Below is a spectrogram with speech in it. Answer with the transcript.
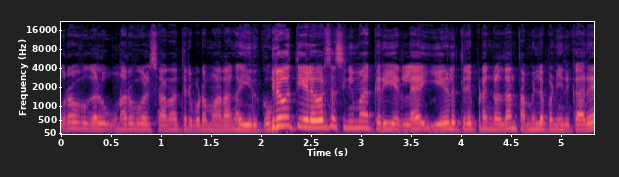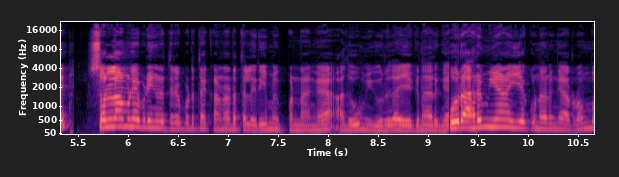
உறவுகள் உணர்வுகள் சார்ந்த திரைப்படமா தாங்க இருக்கும். இருபத்தி ஏழு வருஷம் சினிமா கரியர்ல ஏழு திரைப்படங்கள் தான் தமிழ்ல பண்ணியிருக்காரு. சொல்லாமலே அப்படிங்கிற திரைப்படத்தை கன்னடத்துல ரீமேக் பண்ணாங்க. அதுவும் இவரு தான் இயக்குனாருங்க. ஒரு அருமையான இயக்குனருங்க. ரொம்ப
